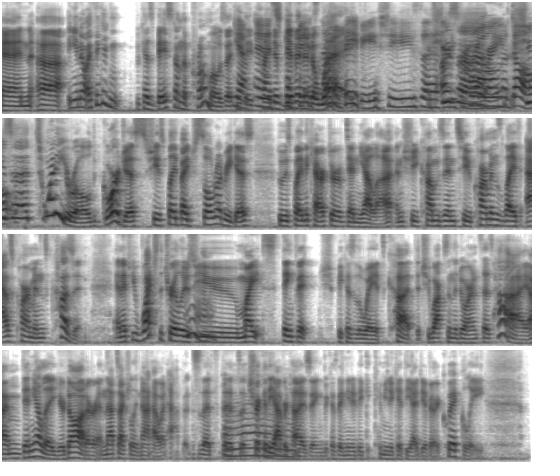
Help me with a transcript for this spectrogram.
and uh, you know I think I can, because based on the promos, I think yeah, they've kind it's of the given ba- it it's away. not a baby. She's a She's grown adult. She's a 20 year old, gorgeous. She is played by Sol Rodriguez, who is playing the character of Daniela, and she comes into Carmen's life as Carmen's cousin. And if you watch the trailers, hmm. you might think that sh- because of the way it's cut, that she walks in the door and says, "Hi, I'm Daniela, your daughter," and that's actually not how it happens. That's that's a trick of the ah. advertising because they needed to communicate the idea very quickly.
